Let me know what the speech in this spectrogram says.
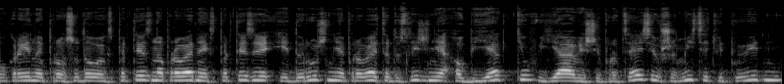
України про судову експертизу на проведення експертизи і доручення провести дослідження об'єктів, явищ і процесів, що містять відповідні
